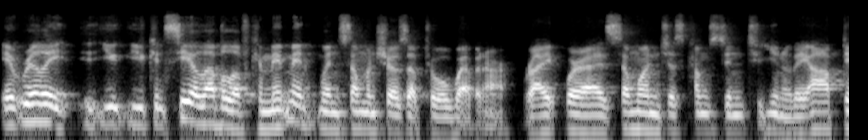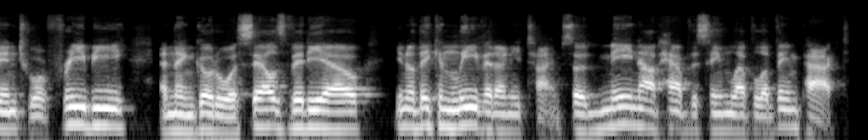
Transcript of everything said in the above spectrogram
it really you, you can see a level of commitment when someone shows up to a webinar right? Whereas someone just comes into you know they opt into a freebie and then go to a sales video you know they can leave at any time. So it may not have the same level of impact.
